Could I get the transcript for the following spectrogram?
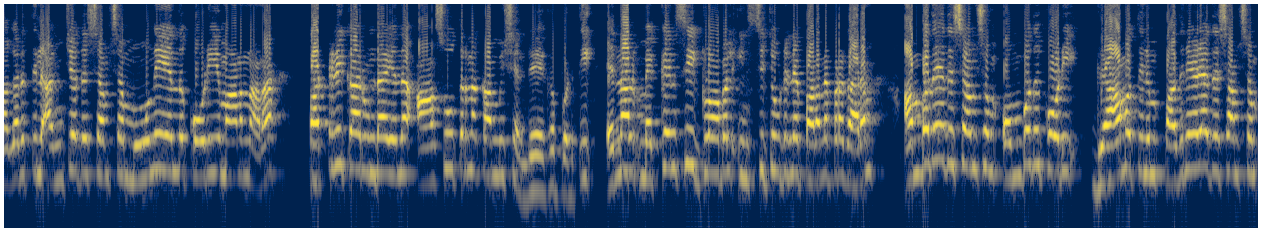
നഗരത്തിൽ അഞ്ച് ദശാംശം മൂന്ന് എന്ന് കോടിയുമാണെന്നാണ് പട്ടിണിക്കാരുണ്ടായെന്ന് ആസൂത്രണ കമ്മീഷൻ രേഖപ്പെടുത്തി. എന്നാൽ മെക്കൻസി ഗ്ലോബൽ ഇൻസ്റ്റിറ്റ്യൂട്ടിന്റെ പഠനപ്രകാരം അമ്പത് ദശാംശം ഒമ്പത് കോടി ഗ്രാമത്തിലും പതിനേഴ് ദശാംശം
